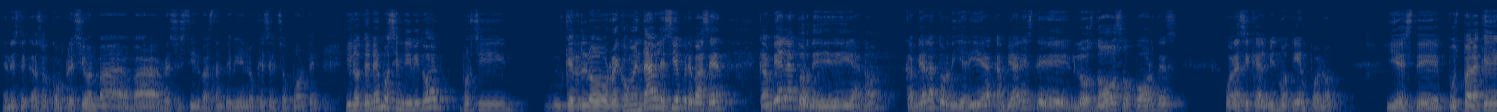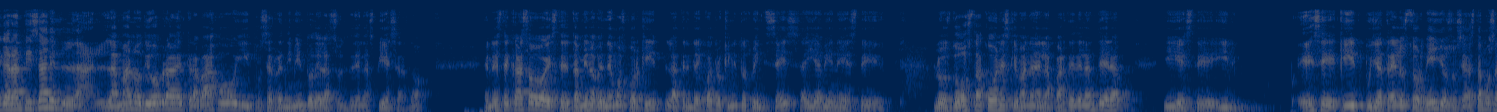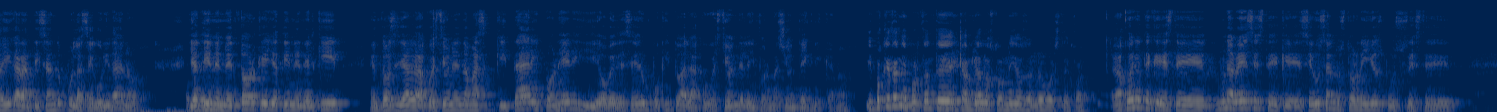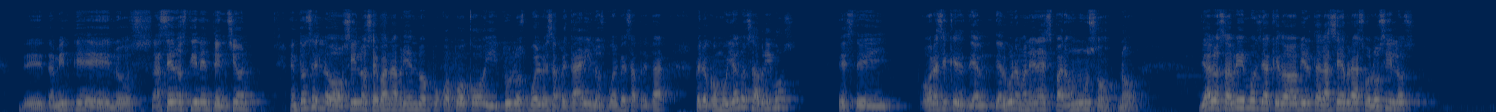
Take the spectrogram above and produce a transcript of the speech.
En este caso compresión va, va, a resistir bastante bien lo que es el soporte y lo tenemos individual por si que lo recomendable siempre va a ser cambiar la tornillería, ¿no? Cambiar la tornillería, cambiar este, los dos soportes, ahora sí que al mismo tiempo, ¿no? Y este, pues para que garantizar la, mano de obra, el trabajo y pues el rendimiento de las, de las piezas, ¿no? En este caso, este, también lo vendemos por kit, la 34526, ahí ya viene este, los dos tacones que van en la parte delantera y este, y ese kit pues ya trae los tornillos, o sea, estamos ahí garantizando pues la seguridad, ¿no? Ya tienen el torque, ya tienen el kit. Entonces ya la cuestión es nada más quitar y poner y obedecer un poquito a la cuestión de la información técnica, ¿no? ¿Y por qué es tan importante cambiar los tornillos de nuevo, este Juan? Acuérdate que este, una vez este, que se usan los tornillos, pues este, también los aceros tienen tensión. Entonces los hilos se van abriendo poco a poco y tú los vuelves a apretar y los vuelves a apretar. Pero como ya los abrimos, este, ahora sí que de, alguna manera es para un uso, ¿no? Ya los abrimos, ya quedó abierta las hebras o los hilos.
